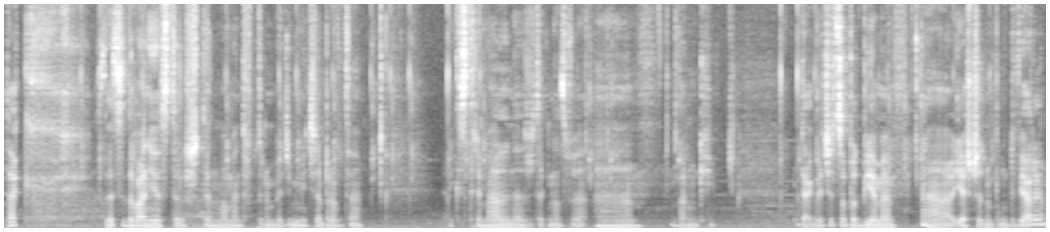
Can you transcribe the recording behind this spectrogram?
Tak, zdecydowanie jest to już ten moment, w którym będziemy mieć naprawdę ekstremalne, że tak nazwę, e, warunki. I tak, wiecie co, podbijemy e, jeszcze jeden punkt wiary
